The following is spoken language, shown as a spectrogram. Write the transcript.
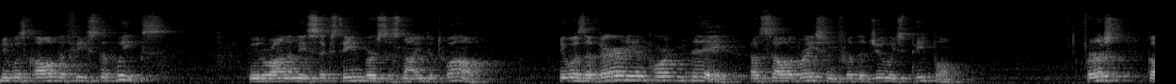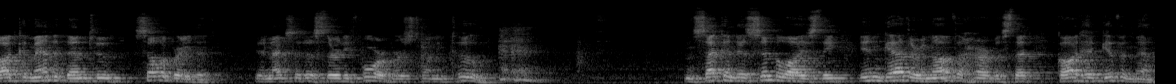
it was called the Feast of Weeks, Deuteronomy 16, verses 9 to 12. It was a very important day of celebration for the Jewish people. First, God commanded them to celebrate it in Exodus 34, verse 22. And second, it symbolized the ingathering of the harvest that God had given them.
